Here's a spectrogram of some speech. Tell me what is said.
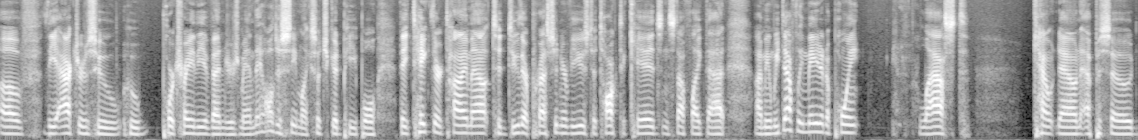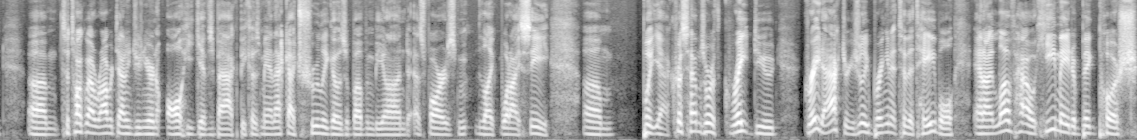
of the actors who who portray the Avengers, man, they all just seem like such good people. They take their time out to do their press interviews, to talk to kids and stuff like that. I mean, we definitely made it a point last countdown episode um, to talk about Robert Downey Jr. and all he gives back because man, that guy truly goes above and beyond as far as like what I see. Um, but yeah, Chris Hemsworth, great dude, great actor. He's really bringing it to the table, and I love how he made a big push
